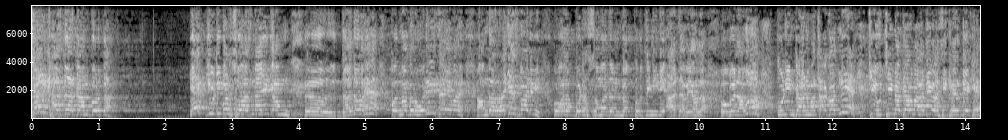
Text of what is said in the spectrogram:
चार खासदार काम करतात एकजुटी पर सुहास नाईक दादो आहे पद्माकर वडील साहेब आहे आमदार राजेश पाडवी ओला बडा समाधान लोकप्रतिनिधी आज आवे ओला ओघ वा कुणी गाण मा ताकद नाही की उच्ची नगर मा आदिवासी खेर देखे.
